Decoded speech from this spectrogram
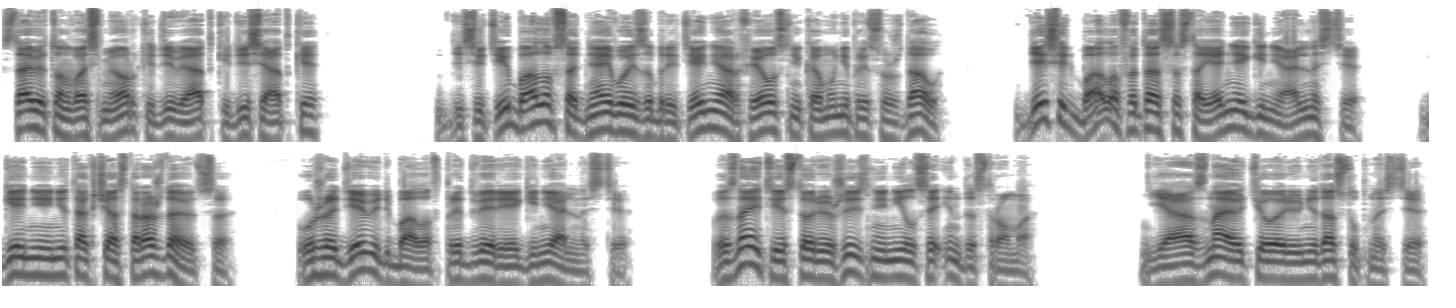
«Ставит он восьмерки, девятки, десятки?» Десяти баллов со дня его изобретения Орфеус никому не присуждал. Десять баллов — это состояние гениальности. Гении не так часто рождаются. Уже девять баллов в гениальности. Вы знаете историю жизни Нилса Индестрома? Я знаю теорию недоступности.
